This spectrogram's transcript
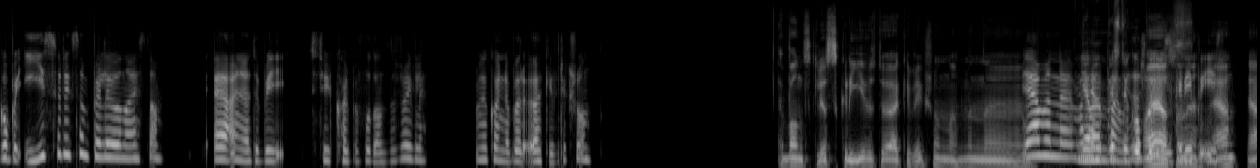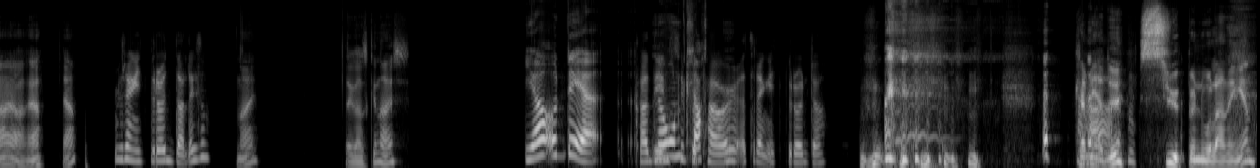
gå på is, for eksempel, er jo nice, da. Annet enn at du blir sykt kald på føttene, selvfølgelig. Men du kan jo bare øke friksjonen. Det er vanskelig å skli hvis du øker friksjonen, da, men uh... Ja, men, eh, men Ja, men hvis du går ah, ja, skli sånn, på isen. Ja, ja, ja, ja. Du trenger ikke brodder, liksom. Nei. Det er ganske nice. Ja, og det Hva er din superpower? Jeg trenger ikke brodder. Hvem er du? Supernordlendingen?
